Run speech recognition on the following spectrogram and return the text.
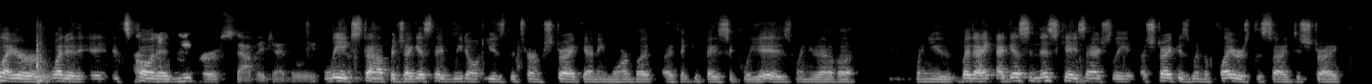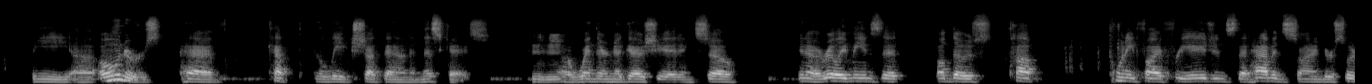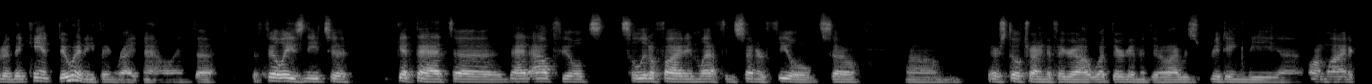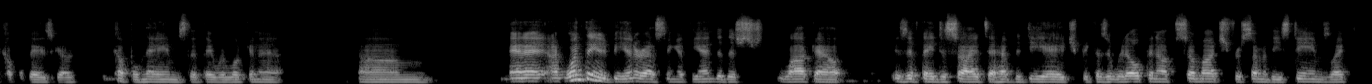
player. What it, it's called uh, a league stoppage, I believe. League stoppage. I guess they we don't use the term strike anymore, but I think it basically is when you have a when you. But I, I guess in this case, actually, a strike is when the players decide to strike the uh, owners have kept the league shut down in this case mm-hmm. uh, when they're negotiating. So, you know, it really means that of those top 25 free agents that haven't signed or sort of they can't do anything right now. And uh, the Phillies need to get that uh, that outfield solidified in left and center field. So um, they're still trying to figure out what they're going to do. I was reading the uh, online a couple days ago, a couple names that they were looking at. Um, and I, I, one thing that'd be interesting at the end of this lockout is if they decide to have the DH because it would open up so much for some of these teams. Like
